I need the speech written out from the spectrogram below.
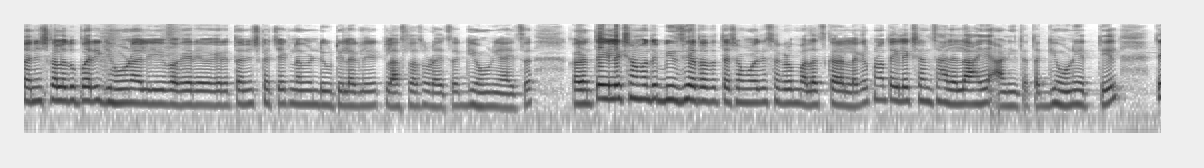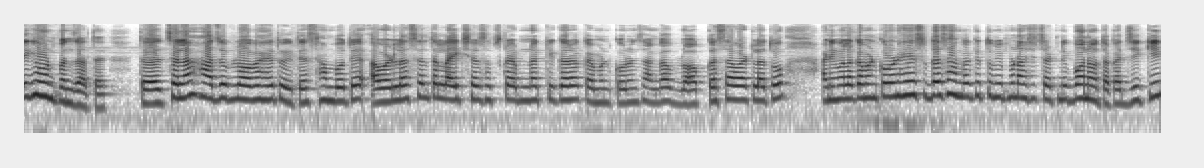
तनिष्काला दुपारी घेऊन आली वगैरे वगैरे. तनिष्काची एक नवीन ड्युटी लागली. क्लासला सोडायचं घेऊन यायचं. कारण ते इलेक्शनमध्ये बिझी येतात तर त्याच्यामुळे ते सगळं मलाच करायला लागेल. पण आता इलेक्शन झालेलं आहे आणि ते आता घेऊन येतील. ते घेऊन पण जात आहेत तर चला हा जो ब्लॉग आहे तो इथेच थांबवते. आवडला असेल तर लाईक शेअर सबस्क्राईब नक्की करा. कमेंट करून सांगा ब्लॉग कसा वाटला तो. आणि मला कमेंट करून हे सुद्धा सांगा की तुम्ही पण अशी चटणी बनवता का? जी की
